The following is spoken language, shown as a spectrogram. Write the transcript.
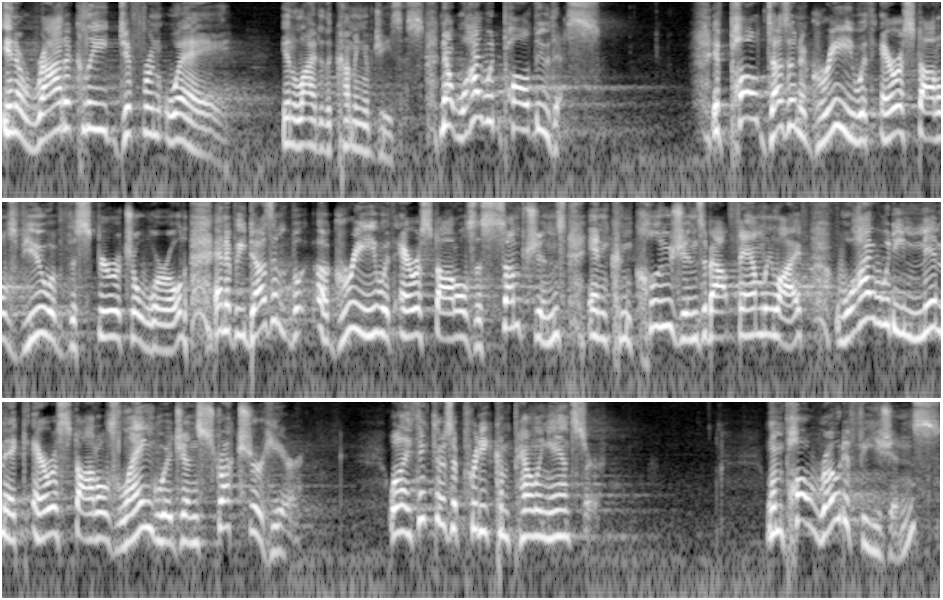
in a radically different way in light of the coming of Jesus. Now, why would Paul do this? If Paul doesn't agree with Aristotle's view of the spiritual world, and if he doesn't b- agree with Aristotle's assumptions and conclusions about family life, why would he mimic Aristotle's language and structure here? Well, I think there's a pretty compelling answer. When Paul wrote Ephesians,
